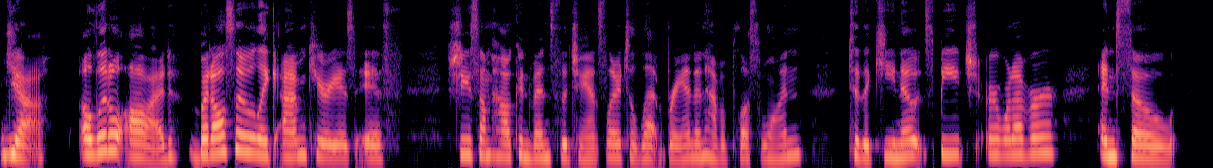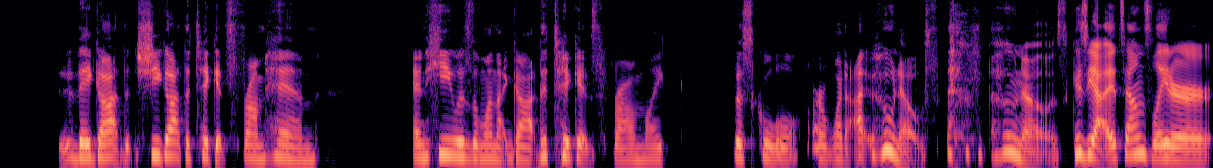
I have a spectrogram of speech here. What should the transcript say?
Yeah. A little odd, but also like I'm curious if she somehow convinced the chancellor to let Brandon have a plus 1 to the keynote speech or whatever. And so they got the, she got the tickets from him and he was the one that got the tickets from like the school or what I, who knows. Who knows? Because, yeah, it sounds later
